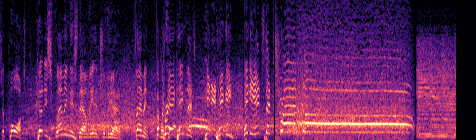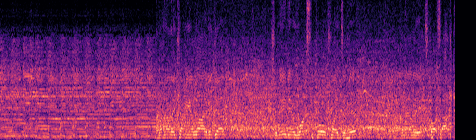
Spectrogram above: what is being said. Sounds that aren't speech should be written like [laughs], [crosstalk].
wants support. Curtis Fleming is there on the edge of the area. Fleming for Craig Hignett. Hit it, Higgy. Higgy hits the treble! Ravanelli coming alive again. Juninho wants the ball played to him. Ravanelli spots out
